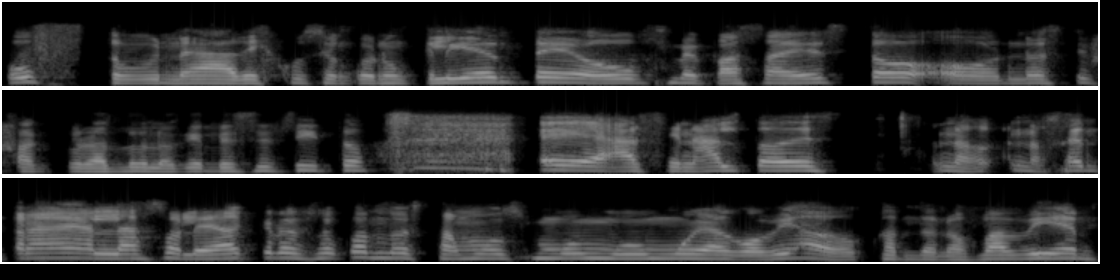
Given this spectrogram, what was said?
uff, tuve una discusión con un cliente, uff, me pasa esto, o no estoy facturando lo que necesito. Eh, al final todo es, no, nos entra en la soledad, creo yo, cuando estamos muy, muy, muy agobiados, cuando nos va bien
